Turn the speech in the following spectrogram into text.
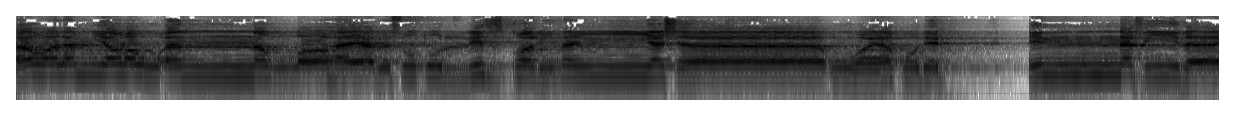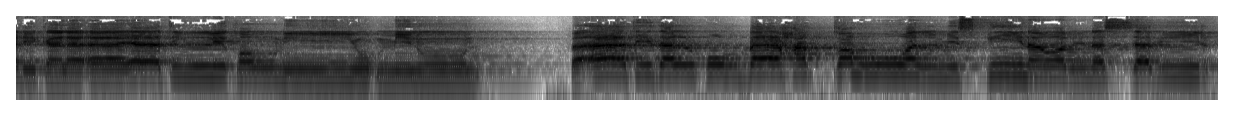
أولم يروا أن الله يبسط الرزق لمن يشاء ويقدر إن في ذلك لآيات لقوم يؤمنون فآت ذا القربى حقه والمسكين وابن السبيل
